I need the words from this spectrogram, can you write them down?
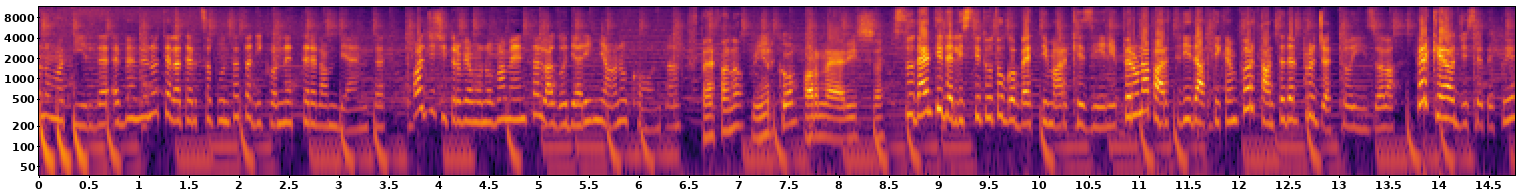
Matilde e benvenuti alla terza puntata di Connettere l'ambiente. Oggi ci troviamo nuovamente al lago di Arignano con Stefano, Mirko, Orneris, studenti dell'Istituto Gobetti Marchesini per una parte didattica importante del progetto Isola. Perché oggi siete qui?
